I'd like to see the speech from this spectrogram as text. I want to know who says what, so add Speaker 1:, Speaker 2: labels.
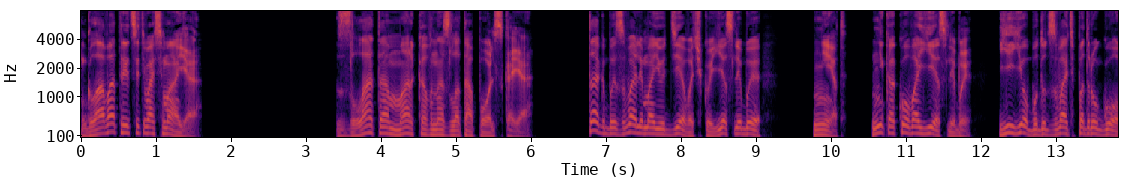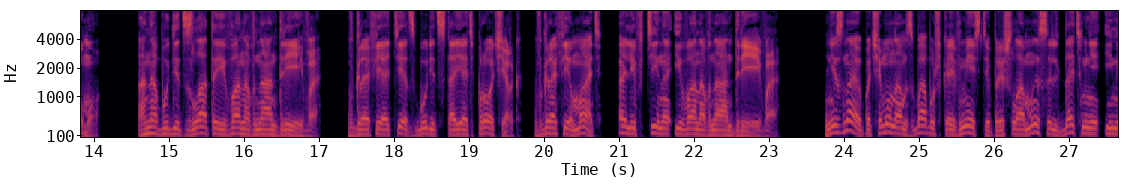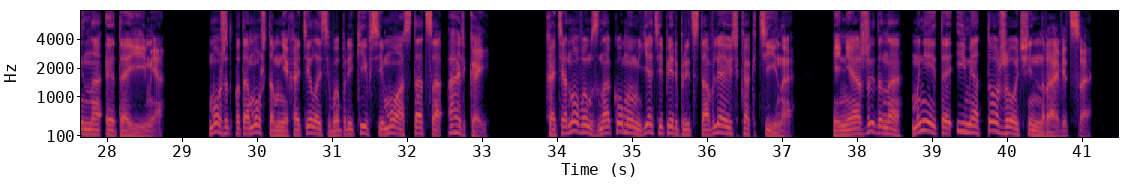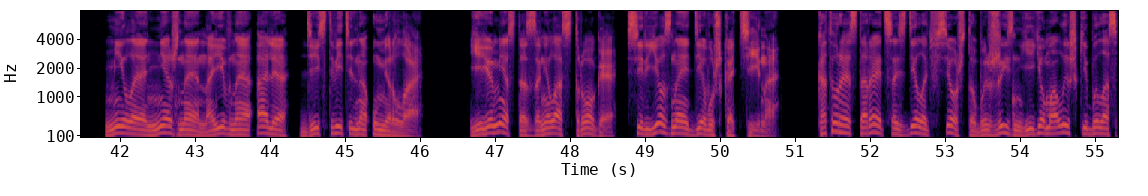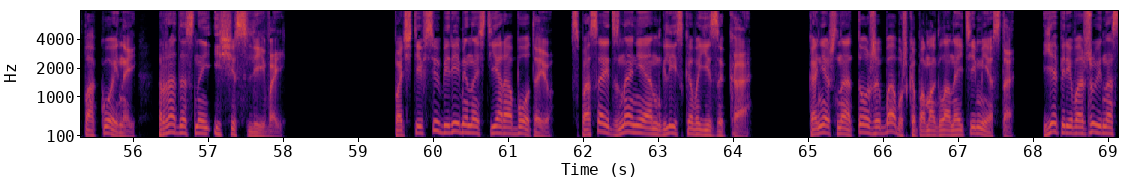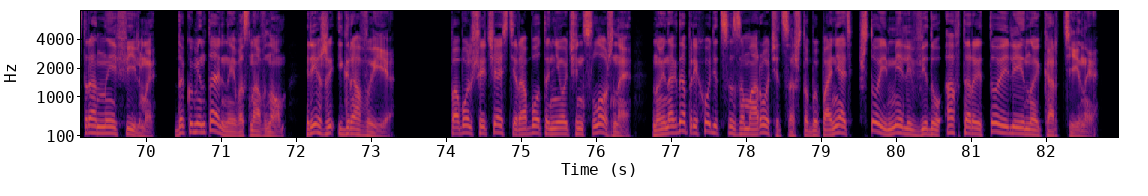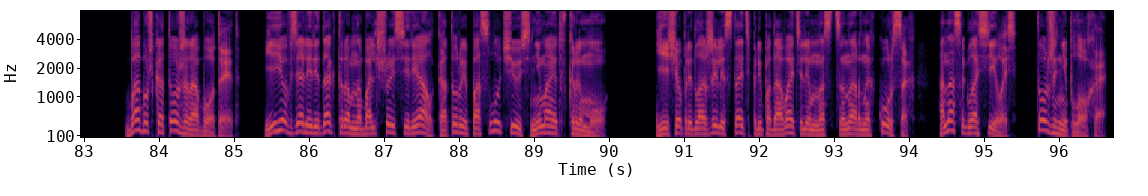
Speaker 1: Глава 38. Злата Марковна Златопольская. Так бы звали мою девочку, если бы... Нет, никакого «если бы». Ее будут звать по-другому. Она будет Злата Ивановна Андреева. В графе «отец» будет стоять прочерк, в графе «мать» — Алевтина Ивановна Андреева. Не знаю, почему нам с бабушкой вместе пришла мысль дать мне именно это имя. Может, потому что мне хотелось, вопреки всему, остаться Алькой? Хотя новым знакомым я теперь представляюсь как Тина. И неожиданно мне это имя тоже очень нравится. Милая, нежная, наивная Аля действительно умерла. Ее место заняла строгая, серьезная девушка Тина, которая старается сделать все, чтобы жизнь ее малышки была спокойной, радостной и счастливой. Почти всю беременность я работаю, спасает знание английского языка. Конечно, тоже бабушка помогла найти место. Я перевожу иностранные фильмы, документальные в основном, реже игровые. По большей части работа не очень сложная, но иногда приходится заморочиться, чтобы понять, что имели в виду авторы той или иной картины. Бабушка тоже работает, ее взяли редактором на большой сериал, который по случаю снимают в Крыму. Еще предложили стать преподавателем на сценарных курсах. Она согласилась. Тоже неплохо.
